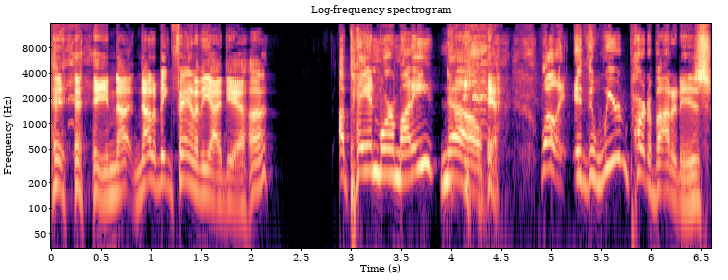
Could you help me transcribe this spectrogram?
you're not not a big fan of the idea, huh? Uh, paying more money? No. Yeah. Well, it, the weird part about it is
